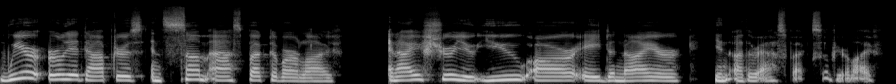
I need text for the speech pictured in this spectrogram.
we're early adopters in some aspect of our life. And I assure you, you are a denier in other aspects of your life.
